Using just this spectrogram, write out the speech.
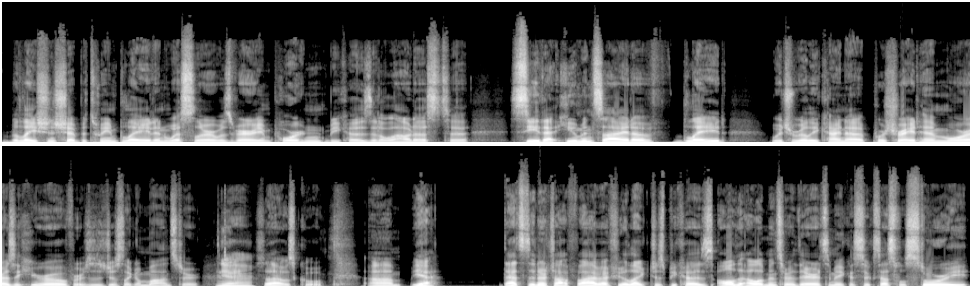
relationship between Blade and Whistler was very important because it allowed us to see that human side of Blade, which really kind of portrayed him more as a hero versus just like a monster. yeah So that was cool. Um, yeah. That's in our top five. I feel like just because all the elements are there to make a successful story,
